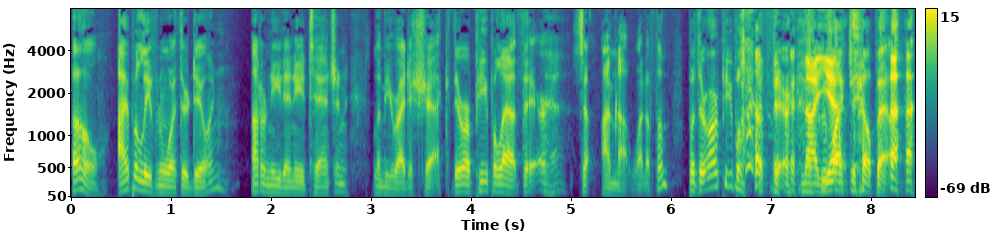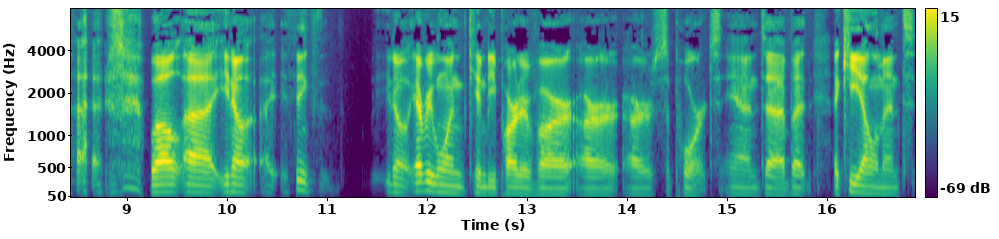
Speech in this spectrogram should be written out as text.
"Oh, I believe in what they're doing. I don't need any attention. Let me write a check." There are people out there. Yeah. So I'm not one of them, but there are people out there Not who yet. like to help out. well, uh, you know, I think you know everyone can be part of our our, our support, and uh, but a key element,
